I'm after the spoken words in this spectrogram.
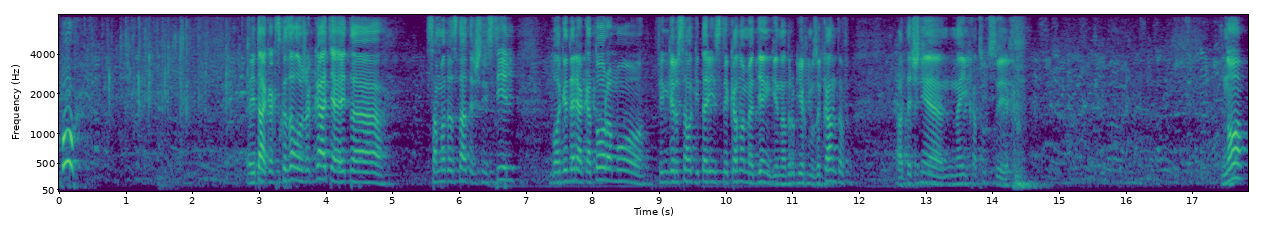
Фух. Итак, как сказала уже Катя, это самодостаточный стиль, благодаря которому фингерстайл-гитаристы экономят деньги на других музыкантов, а точнее на их отсутствии. Но,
